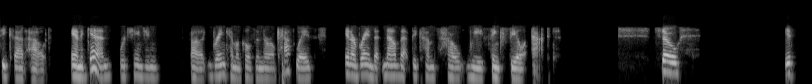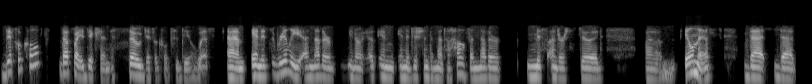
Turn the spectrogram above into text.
seek that out And again, we're changing uh, brain chemicals and neural pathways in our brain that now that becomes how we think, feel, act. So it's difficult. That's why addiction is so difficult to deal with. Um, and it's really another, you know, in, in addition to mental health, another misunderstood um, illness that that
